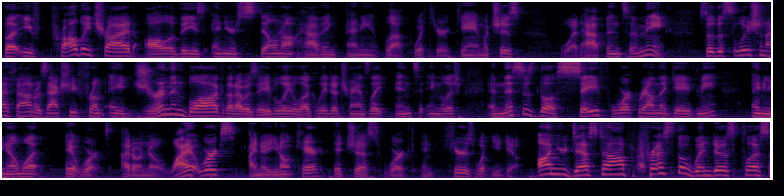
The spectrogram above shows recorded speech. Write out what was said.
But you've probably tried all of these and you're still not having any luck with your game, which is what happened to me. So the solution I found was actually from a German blog that I was able, luckily, to translate into English. And this is the safe workaround they gave me. And you know what? It worked. I don't know why it works. I know you don't care. It just worked. And here's what you do. On your desktop, press the Windows plus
